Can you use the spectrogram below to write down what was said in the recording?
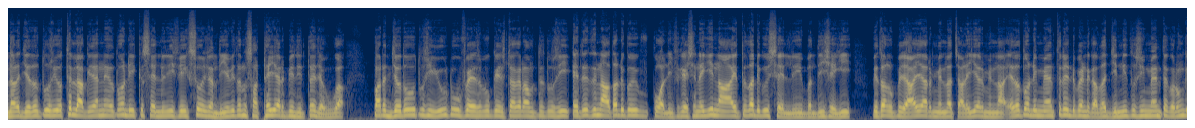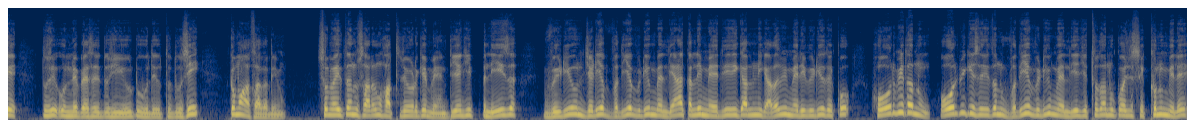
ਨਾਲ ਜਦੋਂ ਤੁਸੀਂ ਉੱਥੇ ਲੱਗ ਜਾਂਦੇ ਹੋ, ਤੁਹਾਡੀ ਇੱਕ ਸੈਲਰੀ ਫਿਕਸ ਹੋ ਜਾਂਦੀ ਹੈ ਵੀ ਤੁਹਾਨੂੰ 60000 ਰੁਪਏ ਦਿੱਤਾ ਜਾਊਗਾ। ਪਰ ਜਦੋਂ ਤੁਸੀਂ YouTube Facebook, Instagram ਤੇ ਤੁਸੀਂ ਇਹਦੇ ਤੇ ਨਾ ਤੁਹਾਡੀ ਕੋਈ ਕੁਆਲੀਫਿਕੇਸ਼ਨ ਹੈਗੀ, ਨਾ ਇੱਥੇ ਤੁਹਾਡੀ ਕੋਈ ਸੈਲਰੀ ਬੰਦੀ ਹੈਗੀ, ਵੀ ਤੁਹਾਨੂੰ 50000 ਮਿਲਣਾ 40000 ਮਿਲਣਾ, ਇਹ ਤਾਂ ਤੁਹਾਡੀ ਮਿਹਨਤ ਤੇ ਡਿਪੈਂਡ ਕਰਦਾ, ਜਿੰਨੀ ਤੁਸੀਂ ਮਿਹਨਤ ਕਰੋਗੇ, ਤੁਸੀਂ ਉਨੇ ਪੈਸੇ ਤੁਸੀਂ YouTube ਦੇ ਉੱਤੇ ਤੁਸੀਂ ਕਮਾ ਸਕਦੇ ਹੋ। ਸੋ ਮੇਰੀ ਤੁਹਾਨੂੰ ਸਾਰਿਆਂ ਨੂੰ ਹੱਥ ਜੋੜ ਕੇ ਬੇਨਤੀ ਹੈ ਕਿ ਪਲੀਜ਼ ਵੀਡੀਓ ਜਿਹੜੀਆਂ ਵਧੀਆ ਵੀਡੀਓ ਮਿਲਦੀਆਂ ਨਾ ਕੱਲੀ ਮੇਰੀ ਦੀ ਗੱਲ ਨਹੀਂ ਕਰਦਾ ਵੀ ਮੇਰੀ ਵੀਡੀਓ ਦੇਖੋ। ਹੋਰ ਵੀ ਤੁਹਾਨੂੰ, ਹੋਰ ਵੀ ਕਿਸੇ ਦੀ ਤੁਹਾਨੂੰ ਵਧੀਆ ਵੀਡੀਓ ਮਿਲਦੀ ਹੈ, ਜਿੱਥੋਂ ਤੁਹਾਨੂੰ ਕੁਝ ਸਿੱਖਣ ਨੂੰ ਮਿਲੇ,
